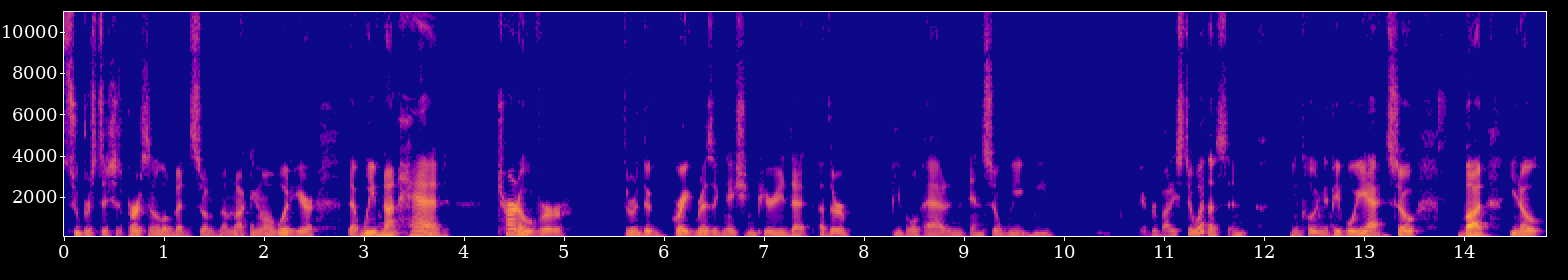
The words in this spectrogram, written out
superstitious person a little bit so i'm knocking on wood here that we've not had turnover through the great resignation period that other people have had and, and so we we everybody's still with us and including the people we had. So but you know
